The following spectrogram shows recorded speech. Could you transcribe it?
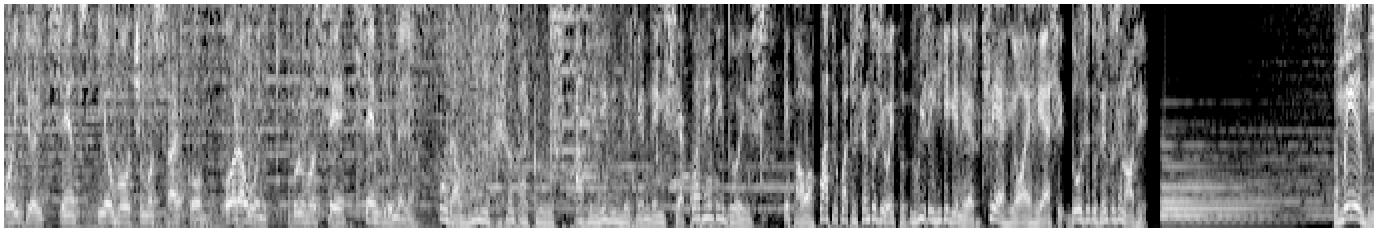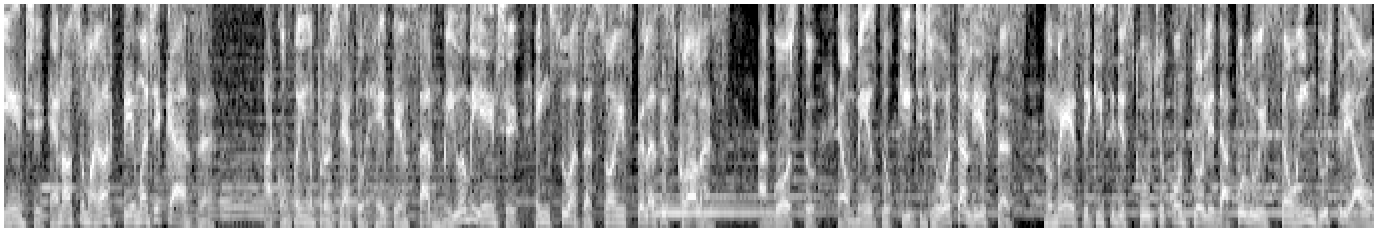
99868-8800 e eu vou te mostrar como. Oral Unique, por você, sempre o melhor. Oral Unique Santa Cruz, Avenida Independência 42, EPAO 4408, Luiz Henrique Guener, CRORS 12209. O meio ambiente é nosso maior tema de casa. Acompanhe o projeto Repensar Meio Ambiente em suas ações pelas escolas. Agosto é o mês do kit de hortaliças. No mês em que se discute o controle da poluição industrial,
